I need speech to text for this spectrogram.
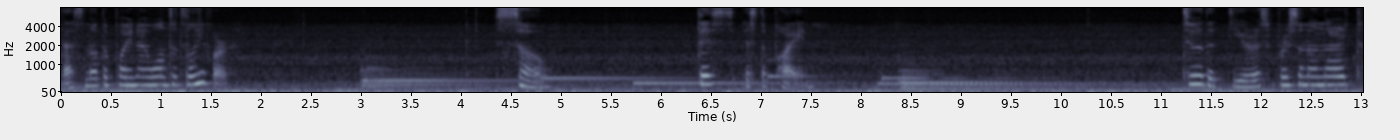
that's not the point I want to deliver. So, this is the point. To the dearest person on earth,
